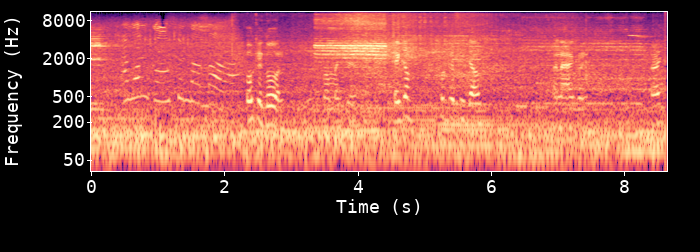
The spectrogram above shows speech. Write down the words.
I want to go to Mama. Okay, go on. Mama is there. Hey, come. Put your feet down. And I'm going. Right?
